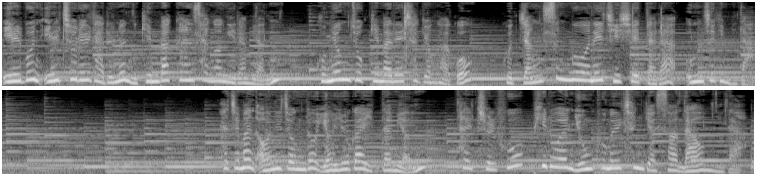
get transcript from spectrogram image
1분 1초를 다루는 긴박한 상황이라면 구명조끼만을 착용하고 곧장 승무원의 지시에 따라 움직입니다. 하지만 어느 정도 여유가 있다면 탈출 후 필요한 용품을 챙겨서 나옵니다.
